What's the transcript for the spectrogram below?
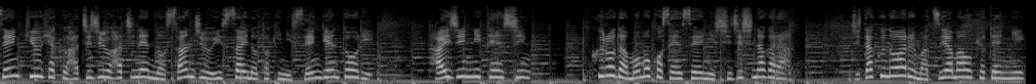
1988年の31歳の時に宣言通り俳人に転身。黒田桃子先生に指示しながら自宅のある松山を拠点に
